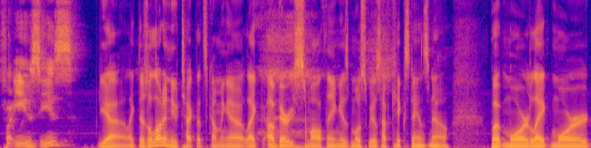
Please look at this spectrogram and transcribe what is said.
For EUCs. Yeah, like there's a lot of new tech that's coming out. Like a very small thing is most wheels have kickstands now, but more like more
